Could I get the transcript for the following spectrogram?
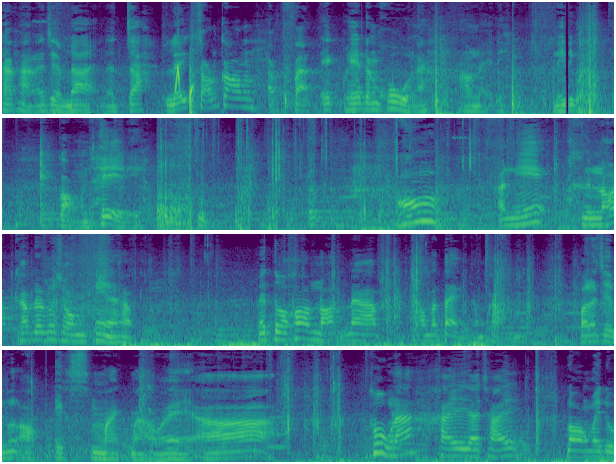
ทักหาน้าเจมได้นะจ๊ะเหลืออีกสองกองแฟตเอ็กเพสทั้งคู่นะ เอาไหนดีอันนี้ดีกว่า กล่องมันเท่ดีปึ๊บปึ๊บอ๋อ อันนี้คือน็อตครับท่านผู้ชมนี่นะครับ เป็นตัวครอบน็อตนะครับ เอามาแต่งขำๆเพราะแล้วเจมเพิ่งออก X Max มาเว้ยอ่าถูกนะ ใครจะใช้ลองไปดู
